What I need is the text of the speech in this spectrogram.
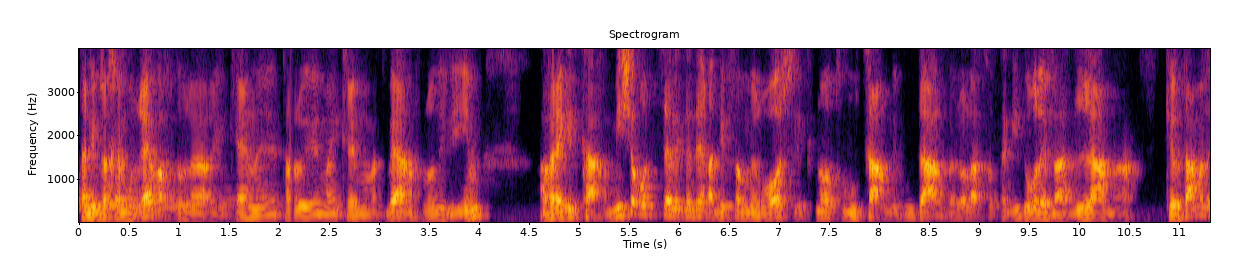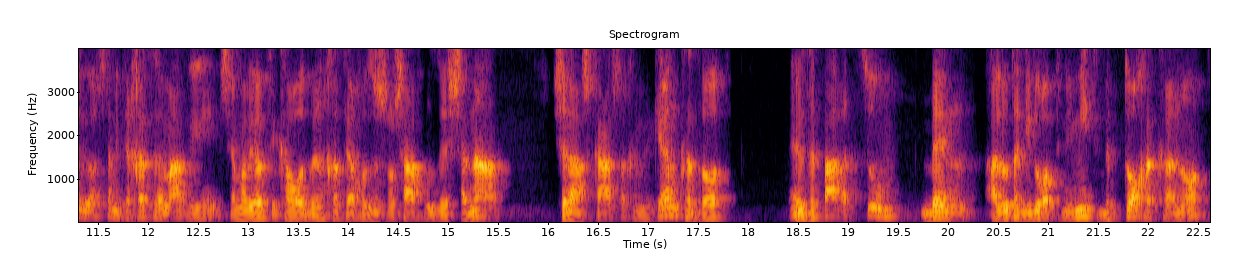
תניב לכם רווח דולרי, כן, אה, תלוי מה יקרה עם המטבע, אנחנו לא נביאים, אבל אני אגיד ככה, מי שרוצה לגדר עדיף לו מראש לקנות מוצר מגודר ולא לעשות את הגידור לבד, למה? כי אותן עלויות שאתה מתייחס אליהן אבי, שהן עלויות יקרות בין חצי אחוז לשלושה אחוז לשנה, של ההשקעה שלכם בקרן כזאת, אה, זה פער עצום בין עלות הגידור הפנימית בתוך הקרנות,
